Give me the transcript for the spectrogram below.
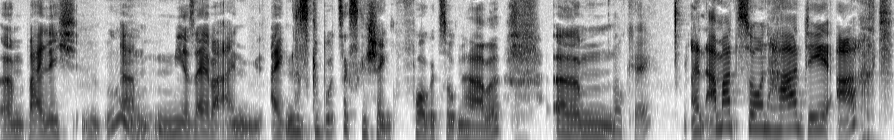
ähm, weil ich ähm, mir selber ein eigenes Geburtstagsgeschenk vorgezogen habe. Ähm, Okay. ein Amazon HD8.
